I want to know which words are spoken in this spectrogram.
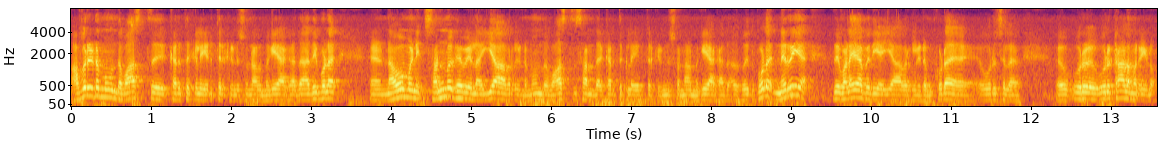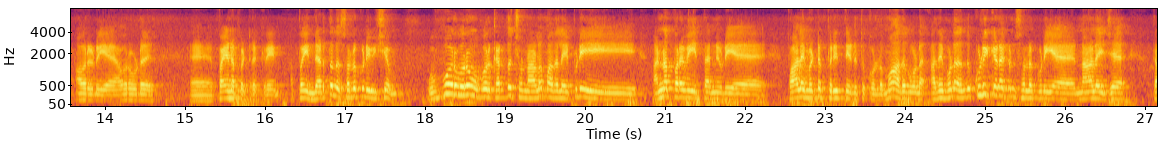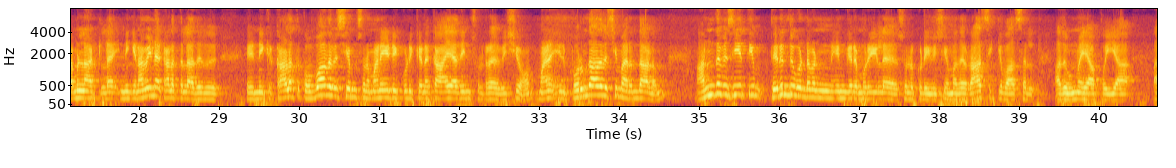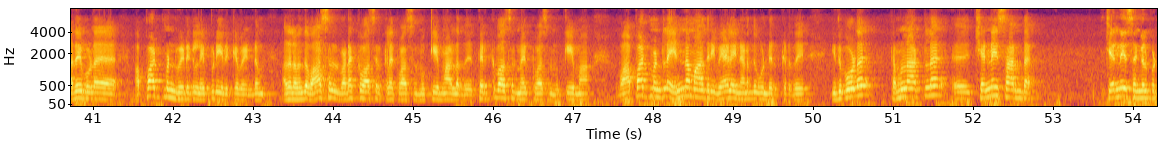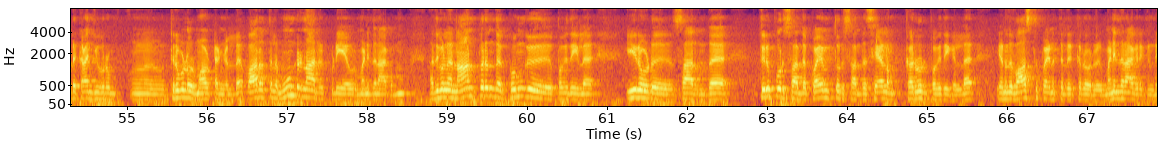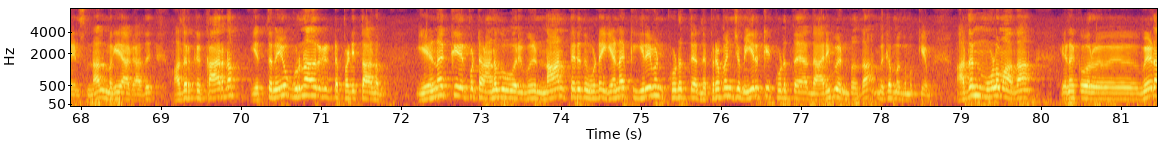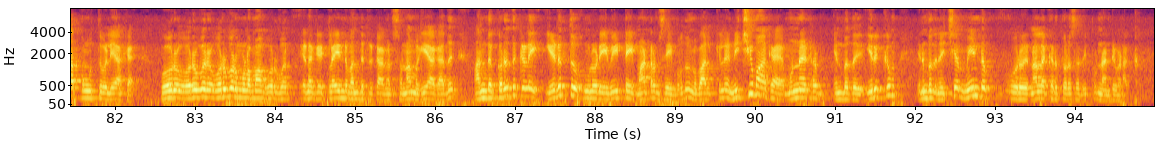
அவரிடமும் இந்த வாஸ்து கருத்துக்களை எடுத்திருக்குன்னு சொன்னால் மிகையாகாது. அதே போல் நவமணி சண்முகவேல் ஐயா அவர்களிடமும் இந்த வாஸ்து சார்ந்த கருத்துக்களை எடுத்திருக்குன்னு சொன்னால் மிகையாகாது. அது இது போல் நிறைய இது வளையாபதி ஐயா அவர்களிடம் கூட ஒரு சில ஒரு ஒரு காலமறையிலும் அவருடைய அவரோடு பயணப்பட்டிருக்கிறேன். அப்போ இந்த இடத்துல சொல்லக்கூடிய விஷயம் ஒவ்வொருவரும் ஒவ்வொரு கருத்தை சொன்னாலும் அதில் எப்படி அன்னப்பறவை தன்னுடைய பாலை மட்டும் பிரித்து எடுத்துக்கொள்ளுமோ அதுபோல் அதே போல் வந்து குழிக்கணக்குன்னு சொல்லக்கூடிய நாலேஜை தமிழ்நாட்டில் இன்றைக்கி நவீன காலத்தில் அது இன்றைக்கி காலத்துக்கு ஒவ்வாத விஷயம் சொன்ன மனையடி குடிக்கணக்கு ஆயாதின்னு சொல்கிற விஷயம் மன இது பொருந்தாத விஷயமா இருந்தாலும் அந்த விஷயத்தையும் தெரிந்து கொண்டவன் என்கிற முறையில் சொல்லக்கூடிய விஷயம் அது ராசிக்கு வாசல் அது உண்மையா பொய்யா அதே போல் அப்பார்ட்மெண்ட் வீடுகள் எப்படி இருக்க வேண்டும்? அதில் வந்து வாசல் வடக்கு வாசல் கிழக்கு வாசல் முக்கியமாக அல்லது தெற்கு வாசல் மேற்கு வாசல் முக்கியமாக அப்பார்ட்மெண்ட்டில் என்ன மாதிரி வேலை நடந்து கொண்டு இருக்கிறது இதுபோல் தமிழ்நாட்டில் சென்னை சார்ந்த சென்னை செங்கல்பட்டு காஞ்சிபுரம் திருவள்ளூர் மாவட்டங்களில் வாரத்தில் மூன்று நாள் இருக்கக்கூடிய ஒரு மனிதனாகவும் அதுபோல் நான் பிறந்த கொங்கு பகுதியில் ஈரோடு சார்ந்த திருப்பூர் சார்ந்த கோயம்புத்தூர் சார்ந்த சேலம் கரூர் பகுதிகளில் எனது வாஸ்து பயணத்தில் இருக்கிற ஒரு மனிதனாக இருக்கின்றேன்னு சொன்னால் மிகையாகாது. அதற்கு காரணம் எத்தனையோ குருநாதர்கிட்ட படித்தாலும் எனக்கு ஏற்பட்ட அனுபவ அறிவு நான் தெரிந்து கொண்ட எனக்கு இறைவன் கொடுத்த அந்த பிரபஞ்சம் இயற்கை கொடுத்த அந்த அறிவு என்பது தான் மிக மிக முக்கியம். அதன் மூலமாக தான் எனக்கு ஒரு வேடாப்பங்குத்து வழியாக ஒரு ஒருவர் ஒருவர் மூலமாக ஒருவர் எனக்கு கிளைண்ட் வந்துட்டு இருக்காங்கன்னு சொன்னால் மிகையாகாது. அந்த கருத்துக்களை எடுத்து உங்களுடைய வீட்டை மாற்றம் செய்யும்போது உங்கள் வாழ்க்கையில் நிச்சயமாக முன்னேற்றம் என்பது இருக்கும். என்பது நிச்சயம். மீண்டும் ஒரு நல்ல கருத்துரை சந்திப்பும். நன்றி வணக்கம்.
